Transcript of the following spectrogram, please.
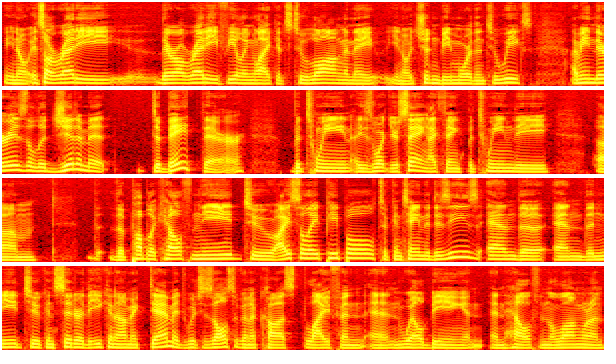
you know it's already they're already feeling like it's too long and they you know it shouldn't be more than 2 weeks. I mean there is a legitimate debate there between is what you're saying i think between the um, the public health need to isolate people to contain the disease and the and the need to consider the economic damage which is also going to cost life and and well-being and and health in the long run.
